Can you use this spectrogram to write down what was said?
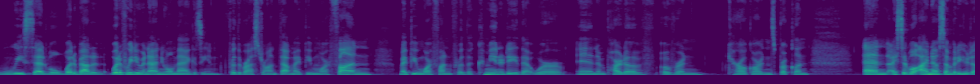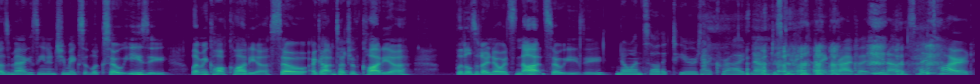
we said, well, what about it? What if we do an annual magazine for the restaurant? That might be more fun, might be more fun for the community that we're in and part of over in Carroll Gardens, Brooklyn. And I said, Well, I know somebody who does a magazine and she makes it look so easy. Let me call Claudia. So I got in touch with Claudia. Little did I know it's not so easy. No one saw the tears I cried. No, I'm just kidding. I didn't cry, but you know, it's it's hard.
